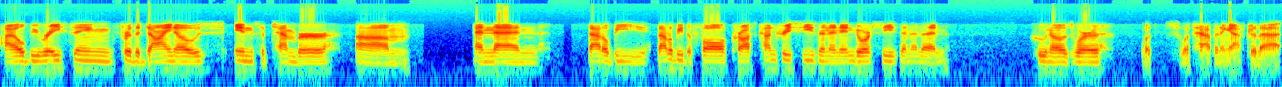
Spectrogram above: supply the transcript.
I'll be racing for the Dinos in September, um, and then that'll be that'll be the fall cross country season and indoor season, and then who knows where what's what's happening after that.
